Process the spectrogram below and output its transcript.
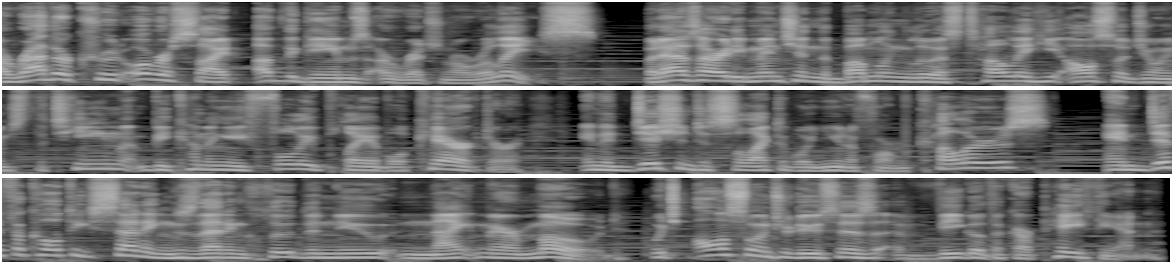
a rather crude oversight of the game's original release. But as I already mentioned, the bumbling Louis Tully, he also joins the team, becoming a fully playable character, in addition to selectable uniform colors, and difficulty settings that include the new Nightmare mode, which also introduces Vigo the Carpathian.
